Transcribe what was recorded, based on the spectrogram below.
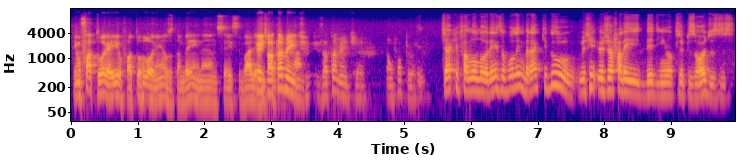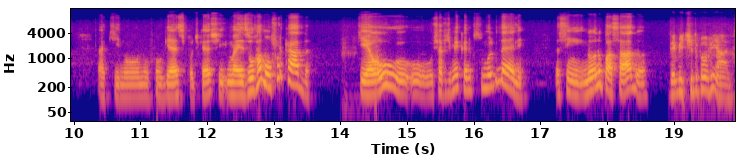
tem um fator aí, o fator Lorenzo também, né? Não sei se vale. Exatamente, exatamente, é, é, um fator. Já que falou Lorenzo, eu vou lembrar aqui do, eu já falei dele em outros episódios aqui no no Full Guest podcast, mas o Ramon Forcada, que é o, o, o chefe de mecânicos do Morbidelli. Assim, no ano passado, demitido pelo Vinhales.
